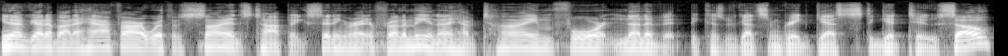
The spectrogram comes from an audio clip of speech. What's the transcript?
You know, I've got about a half hour worth of science topics sitting right in front of me, and I have time for none of it because we've got some great guests to get to. So,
